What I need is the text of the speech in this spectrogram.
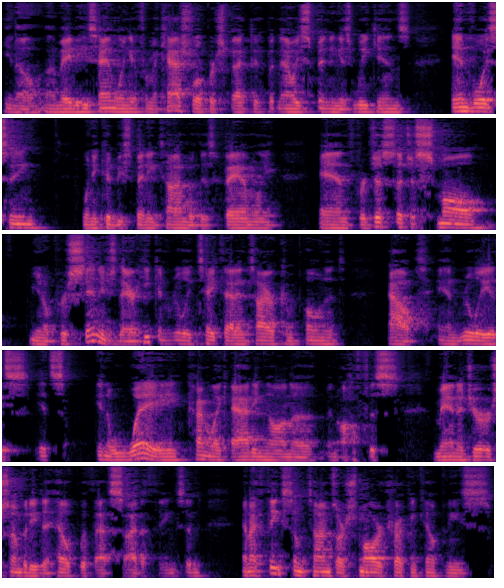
You know, uh, maybe he's handling it from a cash flow perspective, but now he's spending his weekends invoicing when he could be spending time with his family. And for just such a small, you know, percentage there, he can really take that entire component out and really it's it's in a way kind of like adding on a, an office manager or somebody to help with that side of things and and I think sometimes our smaller trucking companies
